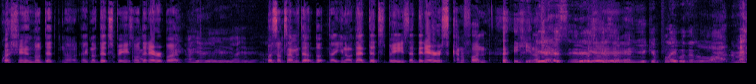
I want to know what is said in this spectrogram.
questions, no dead, no, like no dead space, no dead air, but. Mm-hmm. I, I hear you. I hear you. I hear you. I But sometimes that, that, that, you know, that dead space, that dead air is kind of fun. you know, It is. It is. Yeah, Because yeah, I yeah. mean, you can play with it a lot. man.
